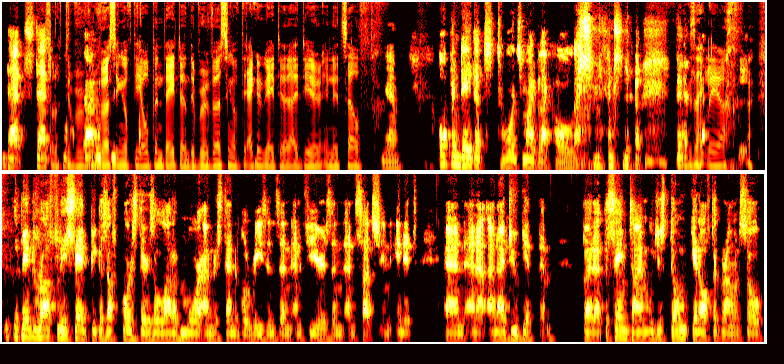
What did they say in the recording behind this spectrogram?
that's that sort of the re- reversing of the open data and the reversing of the aggregator idea in itself. Yeah, open data t- towards my black hole. That's, that's the, the, exactly yeah. it's a bit roughly said because of course there's a lot of more understandable reasons and, and fears and, and such in, in it, and and I, and I do get them, but at the same time we just don't get off the ground. So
